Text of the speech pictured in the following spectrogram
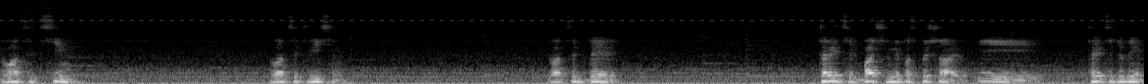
27, 28, 29, 30, бачу, не поспішаю. І 31,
